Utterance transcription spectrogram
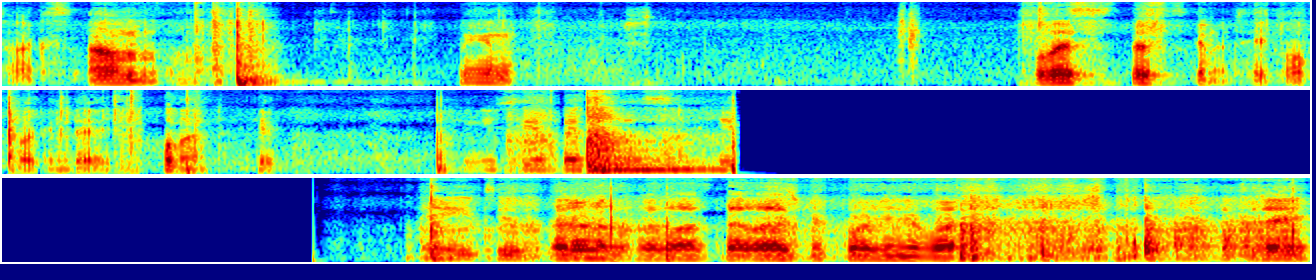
sucks. Um, we can well, this this is gonna take all fucking day. Hold on. Here. Can you see if I do this? Hey YouTube. I don't know if I lost that last recording or what. But today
